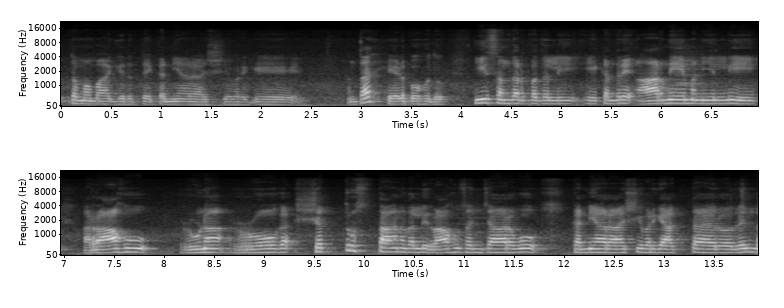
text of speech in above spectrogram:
ಉತ್ತಮವಾಗಿರುತ್ತೆ ಕನ್ಯಾ ರಾಶಿಯವರಿಗೆ ಅಂತ ಹೇಳಬಹುದು. ಈ ಸಂದರ್ಭದಲ್ಲಿ ಏಕೆಂದರೆ ಆರನೇ ಮನೆಯಲ್ಲಿ ರಾಹು ಋಣ, ರೋಗ, ಶತ್ರು ಸ್ಥಾನದಲ್ಲಿ ರಾಹು ಸಂಚಾರವು ಕನ್ಯಾ ರಾಶಿಯವರಿಗೆ ಆಗ್ತಾ ಇರೋದರಿಂದ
